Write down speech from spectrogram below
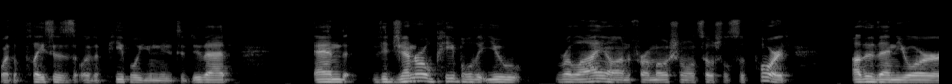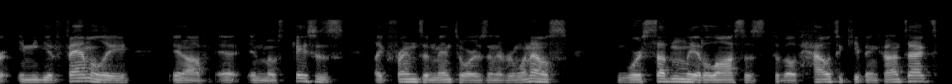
or the places or the people you needed to do that. And the general people that you rely on for emotional and social support, other than your immediate family, in, eh, in most cases, like friends and mentors and everyone else, were suddenly at a loss as to both how to keep in contact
